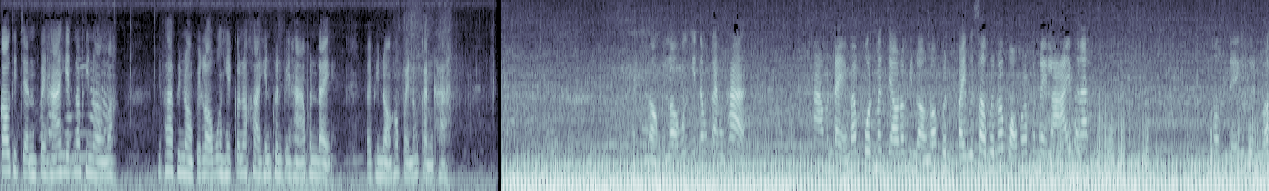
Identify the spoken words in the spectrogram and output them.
เก้าที่จันไปหาเห็ดเนาะพี่น้องเนาะสิพาพี่น้องไปรอเบิ่งเห็ดก่อนเนาะค่ะ เห็นเพิ่นไปหาเพิ่นได้ไปพี่น้องเข้าไปน้ำกันค่ะไปพี่น้องไปรอเบิ่งเห็ดน้ำกันค่ะหามันได้มาปนมาเจ้าเนาะพี่น้องเนาะเพิ่นไปเมื่อเช้าเพิ่นมาบอกเพิ่นว่าเพิ่นได้หลายพะนะเขาสิได้ก็เพิ่นว่า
